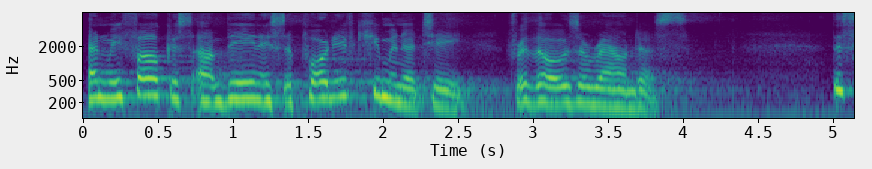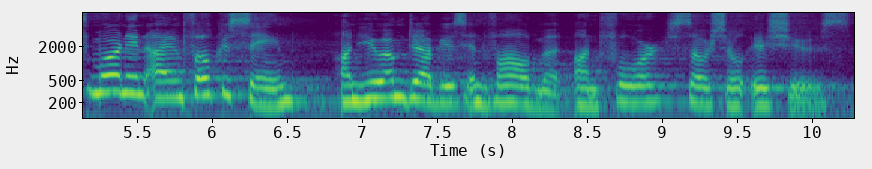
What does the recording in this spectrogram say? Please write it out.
and we focus on being a supportive community for those around us. This morning, I am focusing on UMW's involvement on four social issues.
